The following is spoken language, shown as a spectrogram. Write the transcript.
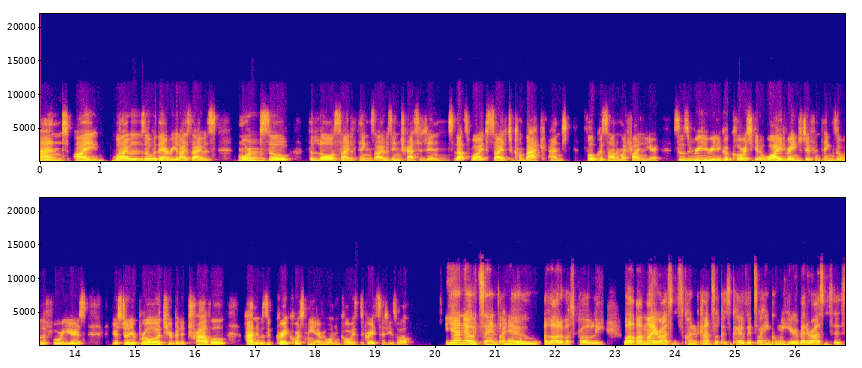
And I, when I was over there, realized that I was more so the law side of things I was interested in. So that's why I decided to come back and focus on in my final year. So it was a really, really good course. You get a wide range of different things over the four years. Your study abroad, your bit of travel, and it was a great course to meet everyone. And Galway is a great city as well. Yeah, no, it sounds, I know a lot of us probably, well, uh, my Erasmus kind of cancelled because of COVID. So I think when we hear about Erasmuses,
